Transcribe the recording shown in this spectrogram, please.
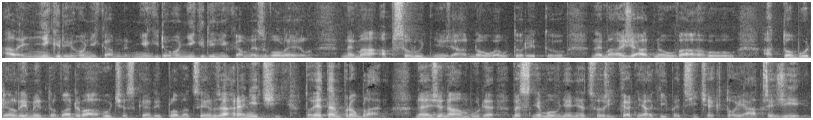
ale nikdy ho nikam, nikdo ho nikdy nikam nezvolil, nemá absolutně žádnou autoritu, nemá žádnou váhu a to bude limitovat váhu české diplomacie v zahraničí. To je ten problém. Ne, že nám bude ve sněmovně něco říkat nějaký Petříček, to já přežiji,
